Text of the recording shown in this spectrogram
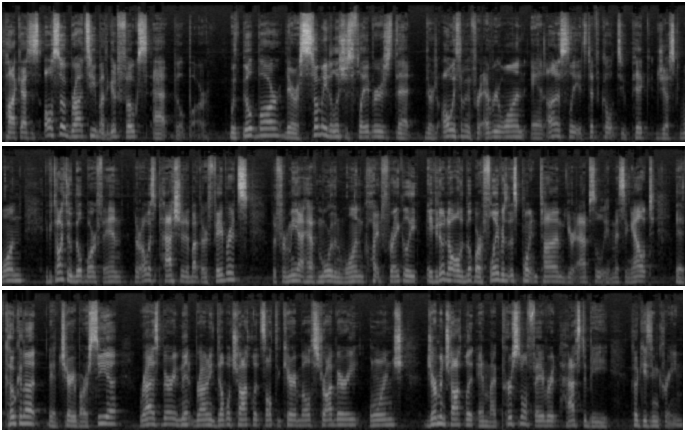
podcast is also brought to you by the good folks at Built Bar. With Built Bar, there are so many delicious flavors that there's always something for everyone, and honestly, it's difficult to pick just one. If you talk to a Built Bar fan, they're always passionate about their favorites, but for me, I have more than one, quite frankly. If you don't know all the Built Bar flavors at this point in time, you're absolutely missing out. They have coconut, they have cherry barcia, raspberry, mint brownie, double chocolate, salted caramel, strawberry, orange, German chocolate, and my personal favorite has to be cookies and cream.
